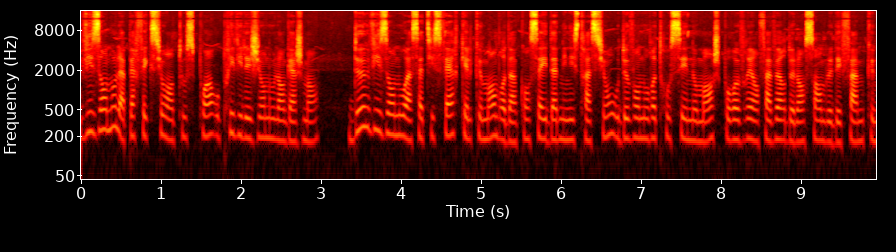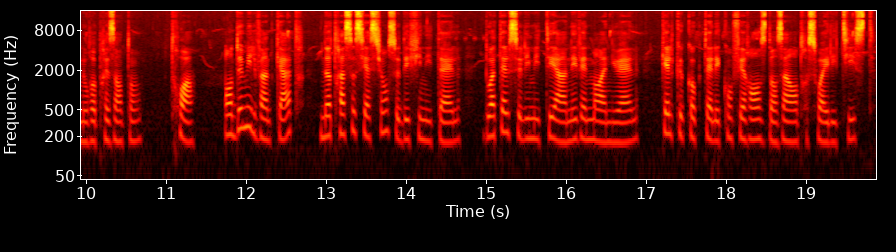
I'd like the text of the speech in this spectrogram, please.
Visons-nous la perfection en tous points ou privilégions-nous l'engagement? 2. Visons-nous à satisfaire quelques membres d'un conseil d'administration ou devons-nous retrousser nos manches pour œuvrer en faveur de l'ensemble des femmes que nous représentons? 3. En 2024, notre association se définit-elle? Doit-elle se limiter à un événement annuel quelques cocktails et conférences dans un entre-soi élitiste?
